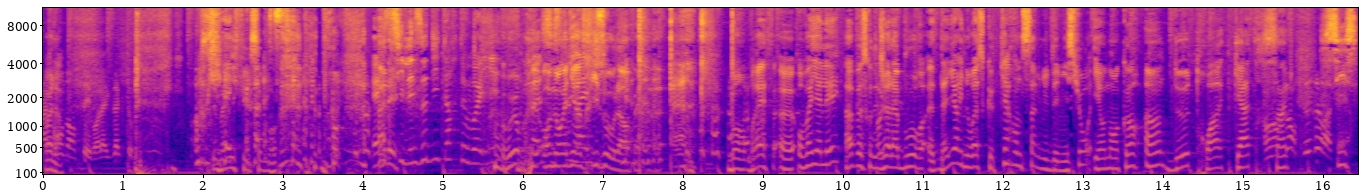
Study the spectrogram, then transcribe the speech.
un Voilà. condensé, voilà exactement. C'est magnifique ce mot. Bon, Eh, allez. Si les auditeurs te voyaient. Oui, on, bah, aurait dit un triso là en fait. bon, bref, euh, on va y aller hein, parce qu'on est déjà à la bourre. D'ailleurs, il nous reste que 45 minutes d'émission et on a encore 1, 2, 3, 4, On a 5, encore deux heures à 6,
